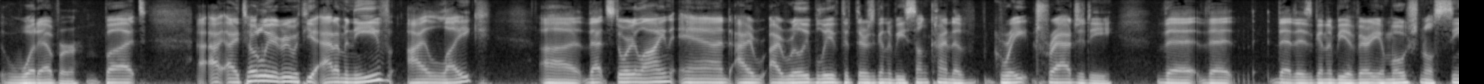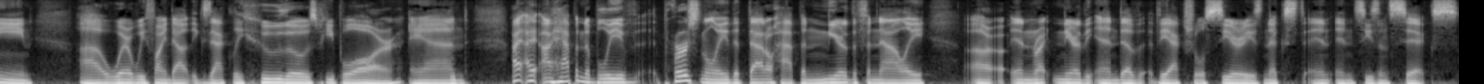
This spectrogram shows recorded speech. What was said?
whatever. But I, I totally agree with you, Adam and Eve. I like uh, that storyline, and I I really believe that there's going to be some kind of great tragedy that that that is going to be a very emotional scene uh, where we find out exactly who those people are, and I, I, I happen to believe personally that that'll happen near the finale. Uh, and right near the end of the actual series next in, in season six.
